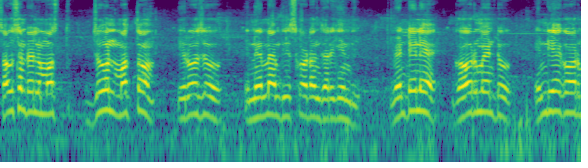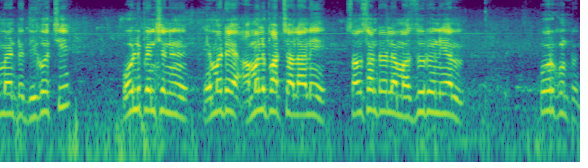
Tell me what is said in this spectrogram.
సౌత్ సెంట్రల్ మొత్త జోన్ మొత్తం ఈరోజు ఈ నిర్ణయం తీసుకోవడం జరిగింది. వెంటనే గవర్నమెంట్ ఎన్డీఏ గవర్నమెంట్ దిగొచ్చి ఓల్డ్ పెన్షన్ ఎమ్మటే అమలుపరచాలని సౌత్ సెంట్రల్ మజ్దూర్ యూనియన్ కోరుకుంటుంది.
